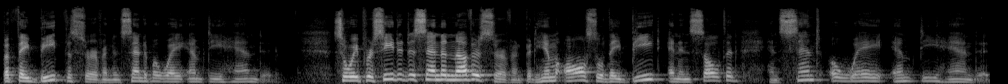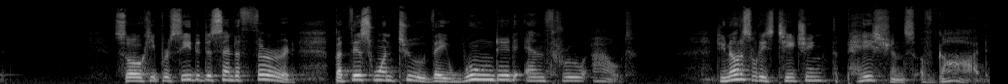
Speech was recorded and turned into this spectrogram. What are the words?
But they beat the servant and sent him away empty handed. So he proceeded to send another servant, but him also they beat and insulted and sent away empty handed. So he proceeded to send a third, but this one too they wounded and threw out. Do you notice what he's teaching? The patience of God.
